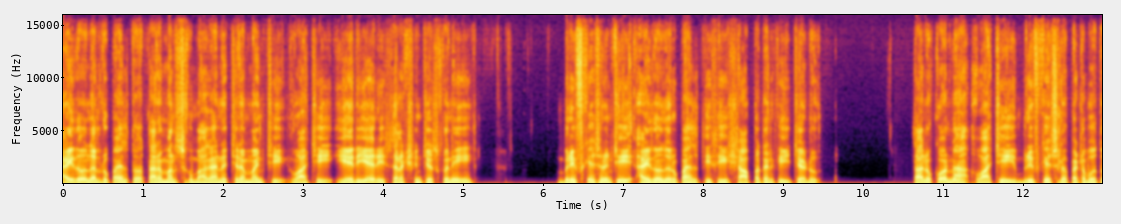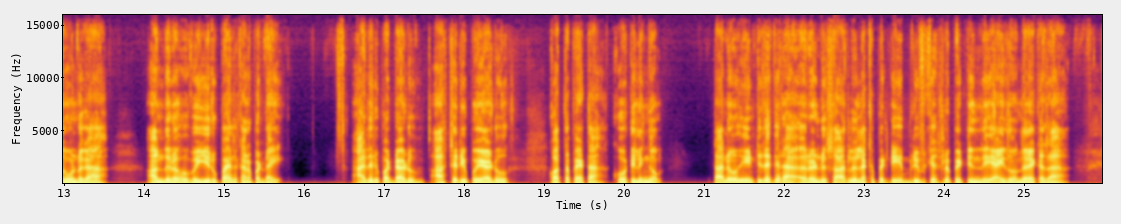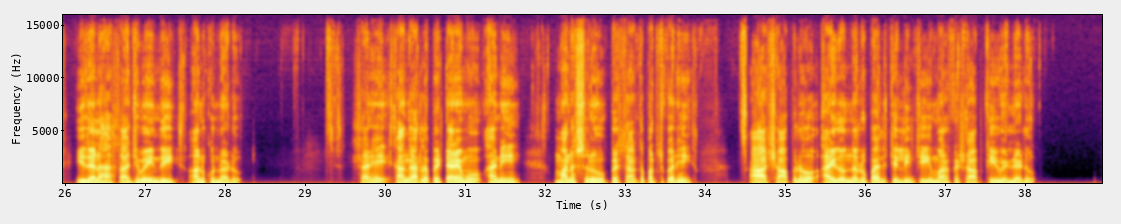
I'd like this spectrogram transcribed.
ఐదు వందల రూపాయలతో తన మనసుకు బాగా నచ్చిన మంచి వాచి ఏరి ఏరి సెలక్షన్ చేసుకుని బ్రీఫ్ కేసు నుంచి ఐదు వందల రూపాయలు తీసి షాప్ అతనికి ఇచ్చాడు. తాను కొన్న వాచి బ్రీఫ్ కేసులో పెట్టబోతూ ఉండగా అందులో వెయ్యి రూపాయలు కనపడ్డాయి. అదిరిపడ్డాడు ఆశ్చర్యపోయాడు కొత్తపేట కోటిలింగం. తాను ఇంటి దగ్గర రెండుసార్లు లెక్కపెట్టి బ్రీఫ్ కేసులో పెట్టింది ఐదు వందలే కదా. ఇదెలా సాధ్యమైంది? అనుకున్నాడు. సరే కంగారులో పెట్టానేమో అని మనస్సును ప్రశాంతపరచుకొని ఆ షాపులో ఐదు వందల రూపాయలు చెల్లించి మరొక షాప్కి వెళ్ళాడు.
